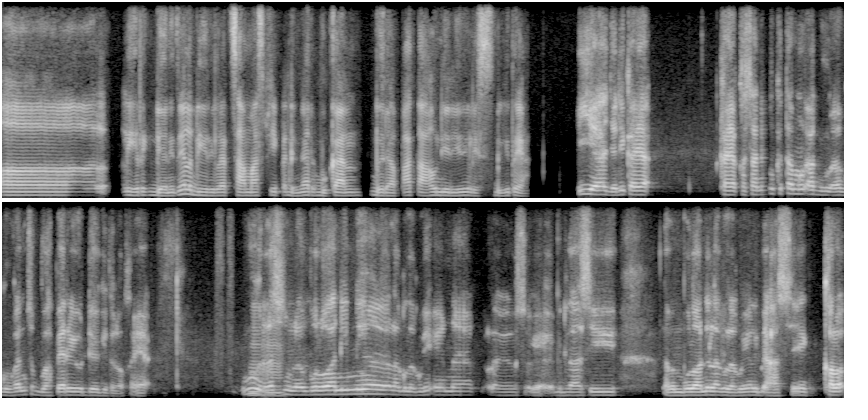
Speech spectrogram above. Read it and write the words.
eee, lirik dan itunya lebih relate sama si pendengar bukan berapa tahun dia dirilis, begitu ya? Iya, jadi kayak kayak kesannya tuh kita mengagung-agungkan sebuah periode gitu loh, kayak, "Uh, Mhm. generasi 90-an ini lagu-lagunya enak, terus kayak generasi 80-an ini lagu-lagunya lebih asik." Kalau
